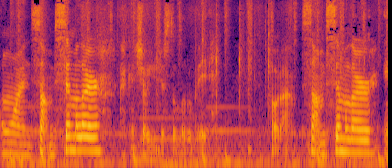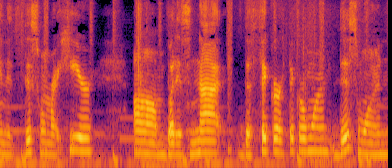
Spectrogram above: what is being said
on something similar. I can show you just a little bit. Hold on. Something similar and it's this one right here. Um, but it's not the thicker, thicker one. This one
